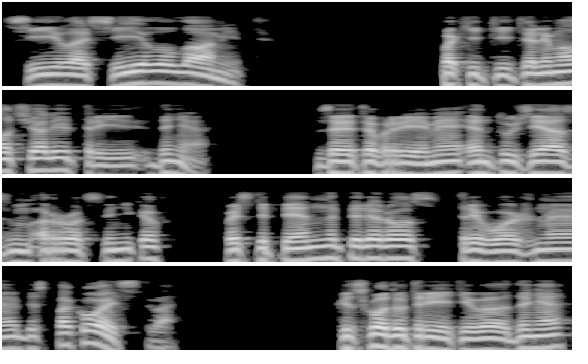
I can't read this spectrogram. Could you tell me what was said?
Сила силу ломит. Похитители молчали три дня. За это время энтузиазм родственников постепенно перерос в тревожное беспокойство. К исходу третьего дня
